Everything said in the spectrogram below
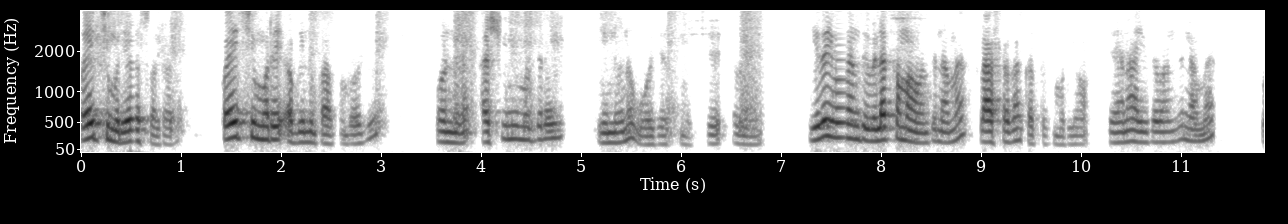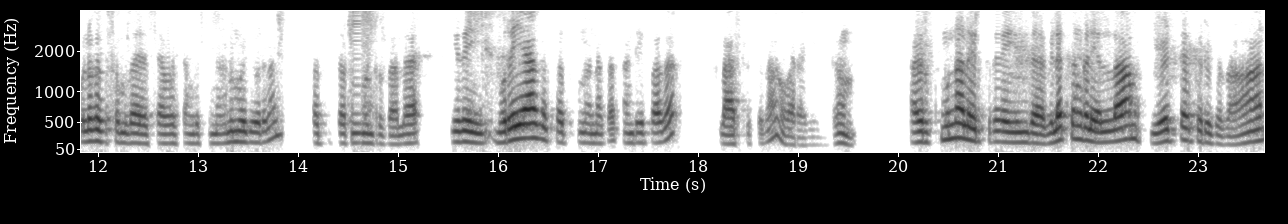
பயிற்சி முறையாக சொல்றாரு. பயிற்சி முறை அப்படின்னு பார்க்கும்போது ஒன்று அஸ்வினி முதிரை இன்னொன்று ஓஜஸ் மூச்சு அப்படின்னு. இதை வந்து விளக்கமாக வந்து நம்ம கிளாஸில் தான் கற்றுக்க முடியும். ஏன்னா இதை வந்து நம்ம உலக சமுதாய சேவை சங்கத்தின் அனுமதியோடு தான் கற்று தரணுன்றதால இதை முறையாக கற்றுக்கணுன்னாக்கா கண்டிப்பாக கிளாஸுக்கு தான் வர வேண்டும். அதற்கு முன்னால் இருக்கிற இந்த விளக்கங்கள் எல்லாம் கேட்ட பிறகுதான்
